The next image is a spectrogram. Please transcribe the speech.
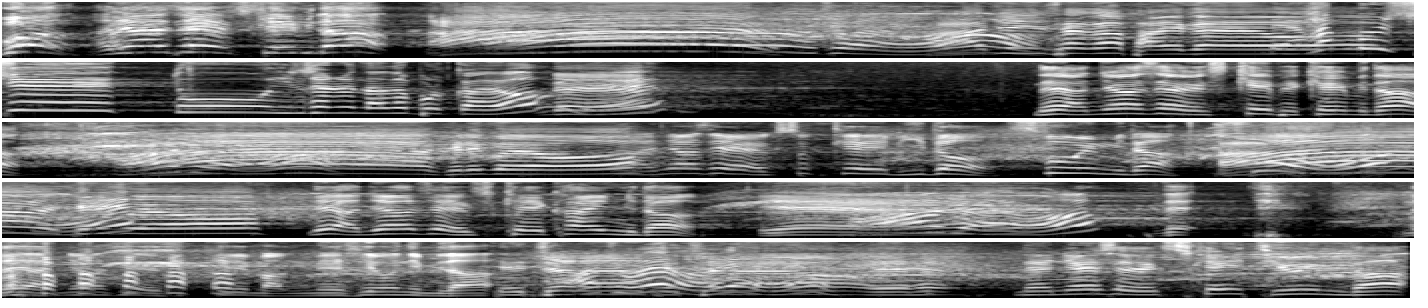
원 안녕하세요 SK입니다. 아, 어, 좋아요. 아주 인사가 밝아요. 네, 한 분씩 또 인사를 나눠볼까요? 네. 네 안녕하세요 XK 백혜입니다. 아, 그리고요. 안녕하세요. 엑소케이 리더 수호입니다. 아, 네. 그리고요. 네 안녕하세요 XK 카입니다. 예. 아 좋아요. 네, 네 안녕하세요 SK 막내 세훈입니다. 괜찮아요. 아, 좋아요. 괜찮아요. 예. 네 안녕하세요 XK 디우입니다.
